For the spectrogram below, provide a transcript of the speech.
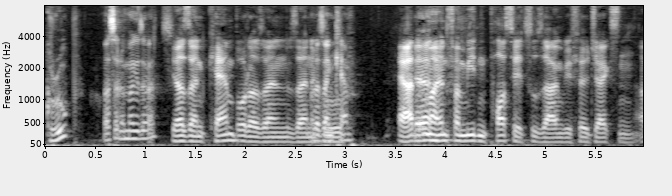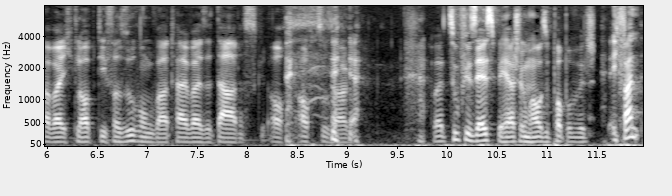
Group? Was hat er immer gesagt? Ja, sein Camp oder sein, seine oder sein Camp. Er hat ja. immerhin vermieden, Posse zu sagen wie Phil Jackson, aber ich glaube, die Versuchung war teilweise da, das auch, auch zu sagen. ja. Aber zu viel Selbstbeherrschung im Hause Popovic. Ich fand,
